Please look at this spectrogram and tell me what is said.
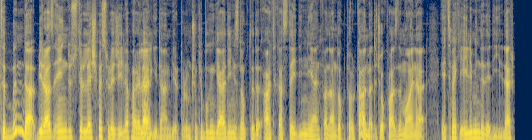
tıbbın da biraz endüstrileşme süreciyle paralel evet. giden bir durum. Çünkü bugün geldiğimiz noktada artık hastayı dinleyen falan doktor kalmadı. Çok fazla muayene etmek eğiliminde de değiller.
